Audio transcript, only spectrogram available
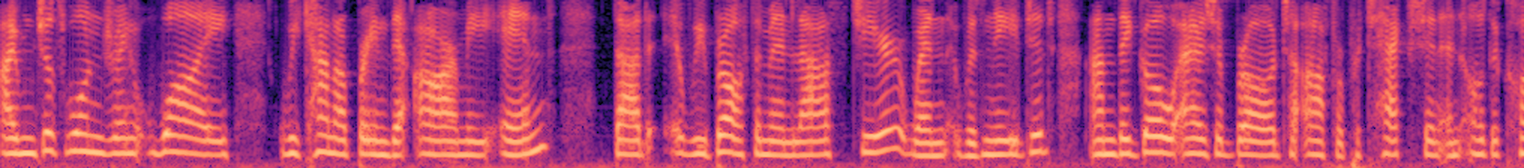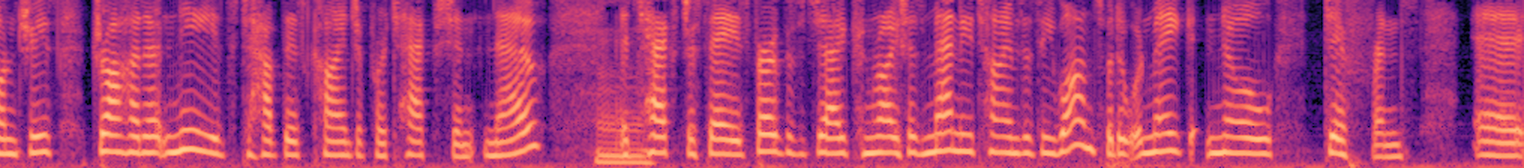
I'm just wondering why we cannot bring the army in that we brought them in last year when it was needed and they go out abroad to offer protection in other countries. Drogheda needs to have this kind of protection now. Mm. A texter says Fergus Jad can write as many times as he wants, but it will make no difference. Uh,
